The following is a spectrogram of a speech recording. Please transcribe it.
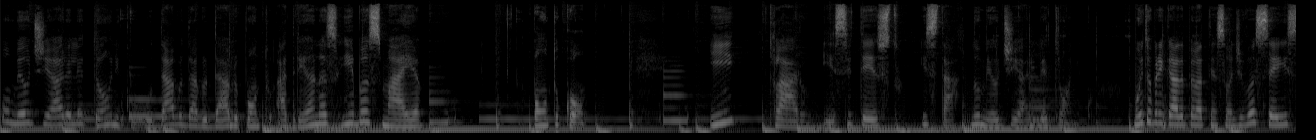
o meu diário eletrônico, o www.adrianasribasmaia.com. E, claro, esse texto está no meu diário eletrônico. Muito obrigada pela atenção de vocês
